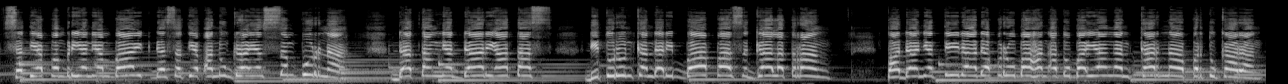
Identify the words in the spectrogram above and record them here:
setiap pemberian yang baik dan setiap anugerah yang sempurna datangnya dari atas, diturunkan dari Bapa segala terang Padanya tidak ada perubahan atau bayangan karena pertukaran.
